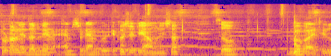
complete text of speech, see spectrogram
टोटल नेदरल्यान्ड एम्स्टरड्यामको एकैचोटि आउनेछ। सो बाई टिल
